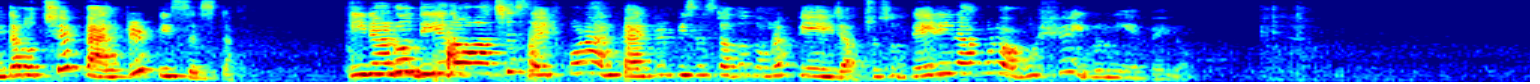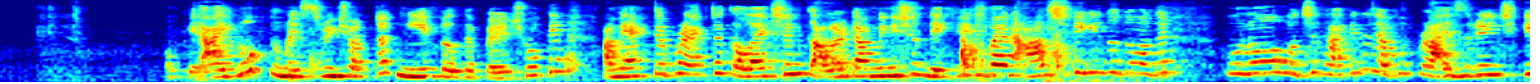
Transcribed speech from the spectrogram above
এটা হচ্ছে প্যান্টের পিসেসটা ইনারও দিয়ে দেওয়া আছে সেট করা। অ্যান্ড প্যান্টের পিসেসটা তো তোমরা পেয়ে যাচ্ছ। সো দেরি না করে অবশ্যই এগুলো নিয়ে ফেলো। ওকে আই হোপ তোমরা স্ক্রিনশটটা নিয়ে ফেলতে পেরেছ ওকে আমি একটা পর একটা কালেকশন কালার কম্বিনেশন দেখে and আজকে কিন্তু তোমাদের কোনো হচ্ছে থাকে না যে আপু প্রাইস রেঞ্জ কি?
